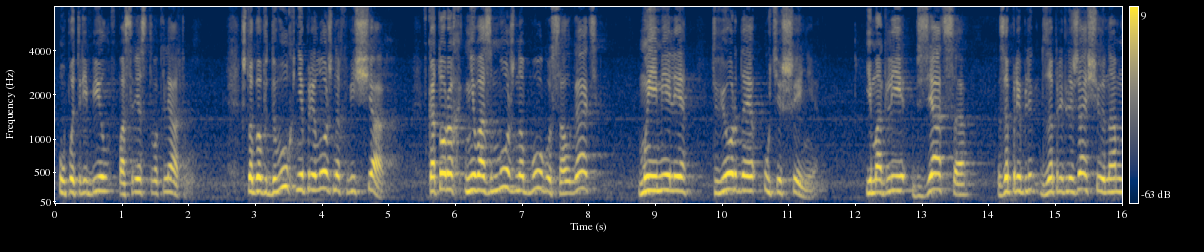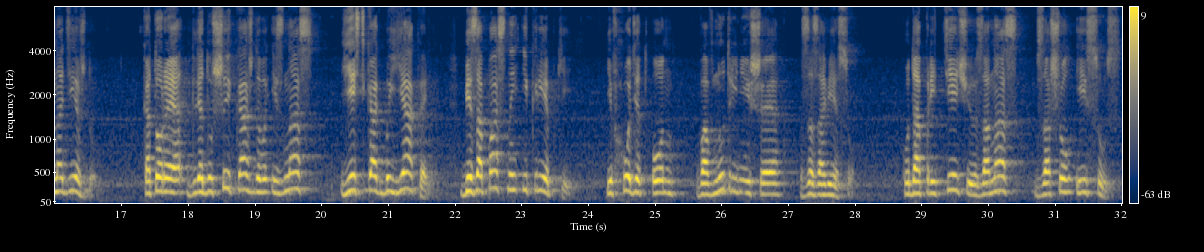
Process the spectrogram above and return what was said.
употребил в посредство клятву, чтобы в двух непреложных вещах, в которых невозможно Богу солгать, мы имели твердое утешение и могли взяться за предлежащую нам надежду, которая для души каждого из нас есть как бы якорь, безопасный и крепкий, и входит он во внутреннейшее за завесу, куда предтечью за нас взошел Иисус,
